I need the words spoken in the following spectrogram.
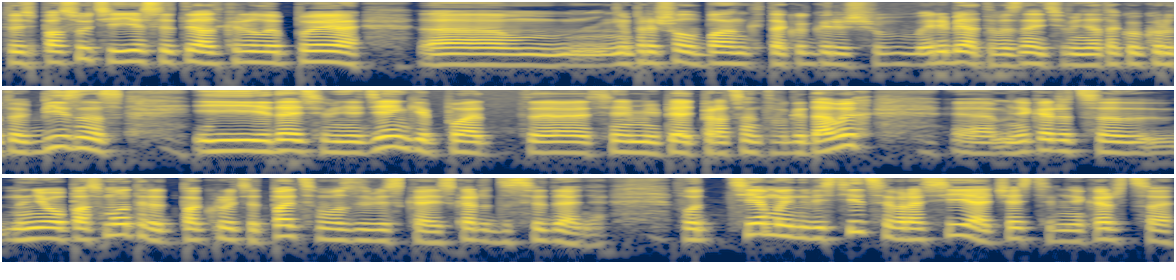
То есть, по сути, если ты открыл ИП, э, пришел в банк, такой говоришь, ребята, вы знаете, у меня такой крутой бизнес, и дайте мне деньги под э, 7,5% годовых, э, мне кажется, на него посмотрят, покрутят пальцем возле виска и скажут «до свидания». Вот тема инвестиций в России отчасти, мне кажется,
